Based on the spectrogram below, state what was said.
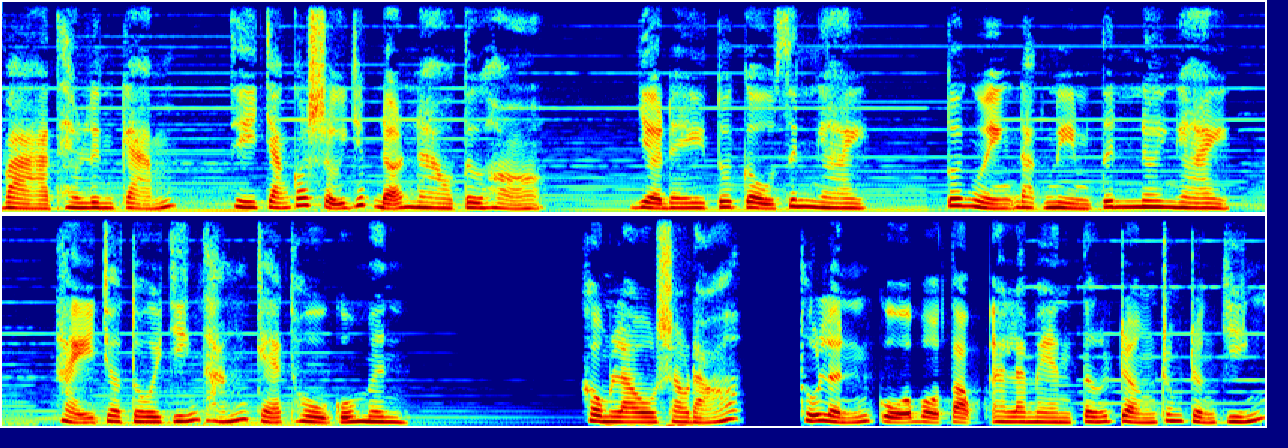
và theo linh cảm thì chẳng có sự giúp đỡ nào từ họ. Giờ đây tôi cầu xin Ngài, tôi nguyện đặt niềm tin nơi Ngài. Hãy cho tôi chiến thắng kẻ thù của mình. Không lâu sau đó, thủ lĩnh của bộ tộc Alamen tử trận trong trận chiến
